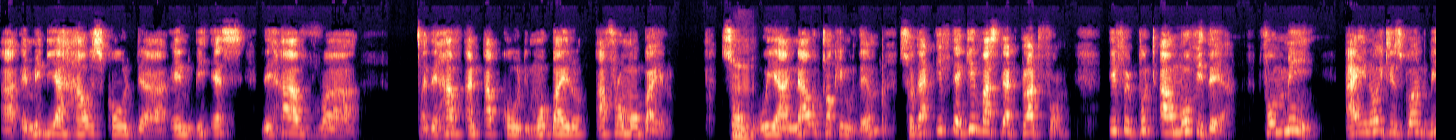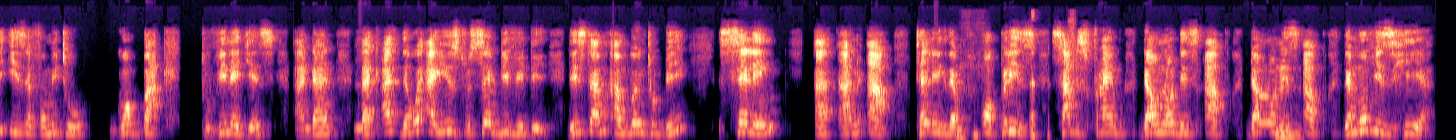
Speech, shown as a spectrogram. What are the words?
uh, a media house called uh, NBS. They have uh, they have an app called Mobile Afro Mobile. So mm. we are now talking with them so that if they give us that platform, if we put our movie there, for me, I know it is going to be easy for me to go back to villages and then like I, the way I used to sell DVD. This time I'm going to be selling a, an app, telling them, "Oh, please subscribe, download this app, download mm. this app. The movie is here.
